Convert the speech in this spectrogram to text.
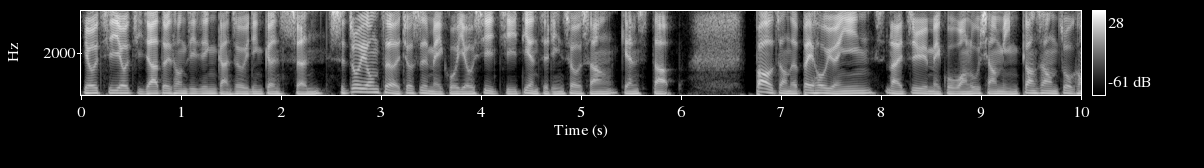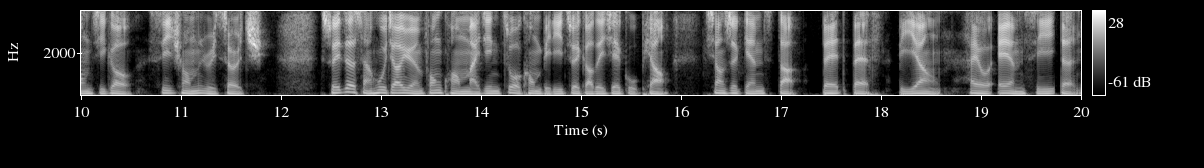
尤其有几家对冲基金感受一定更深。始作俑者就是美国游戏及电子零售商 GameStop。暴涨的背后原因来自于美国网络乡民杠上做空机构 Citron Research。随着散户交易员疯狂买进做空比例最高的一些股票，像是 GameStop、Bed Bath Beyond，还有 AMC 等，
